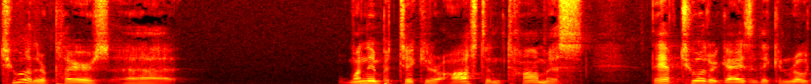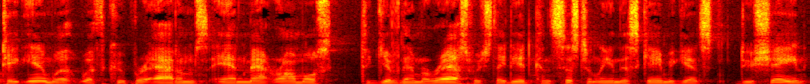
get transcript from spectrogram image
two other players. Uh, one in particular, Austin Thomas. They have two other guys that they can rotate in with, with Cooper Adams and Matt Ramos to give them a rest, which they did consistently in this game against Duchesne.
